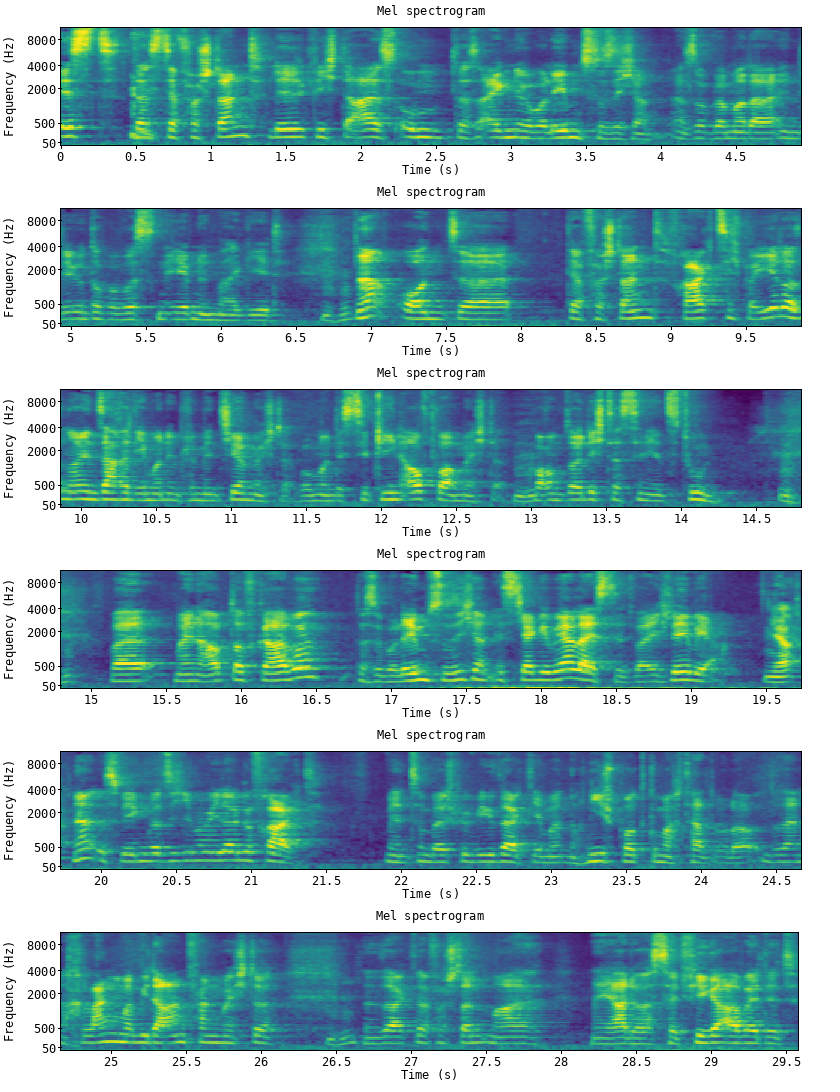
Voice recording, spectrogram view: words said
ist, dass der Verstand lediglich da ist, um das eigene Überleben zu sichern. Also wenn man da in die unterbewussten Ebenen mal geht. Mhm. Na, und äh, der Verstand fragt sich bei jeder neuen Sache, die man implementieren möchte, wo man Disziplin aufbauen möchte, mhm. warum sollte ich das denn jetzt tun? Mhm. Weil meine Hauptaufgabe, das Überleben zu sichern, ist ja gewährleistet, weil ich lebe ja. ja. ja deswegen wird sich immer wieder gefragt. Wenn zum Beispiel, wie gesagt, jemand noch nie Sport gemacht hat oder nach langem mal wieder anfangen möchte, mhm. dann sagt der Verstand mal, naja, du hast halt viel gearbeitet,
